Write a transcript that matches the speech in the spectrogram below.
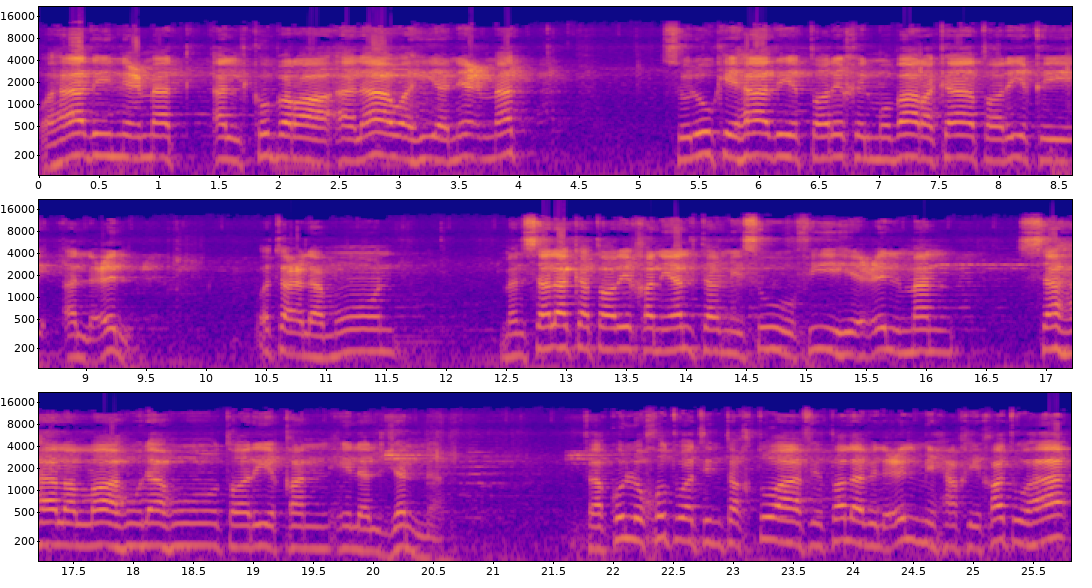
وهذه النعمة الكبرى ألا وهي نعمة سلوك هذه الطريق المباركة طريق العلم. وتعلمون من سلك طريقا يلتمس فيه علما سهل الله له طريقا إلى الجنة. فكل خطوة تخطوها في طلب العلم حقيقتها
